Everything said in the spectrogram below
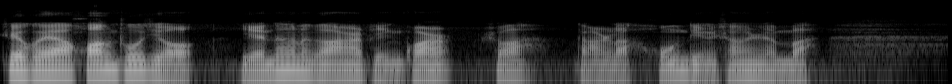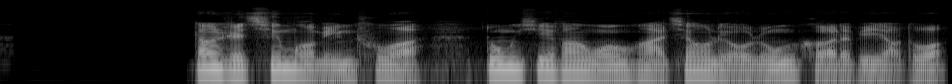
这回啊，黄楚九也弄了个二品官，是吧？当然了，红顶商人吧。当时清末明初啊，东西方文化交流融合的比较多，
